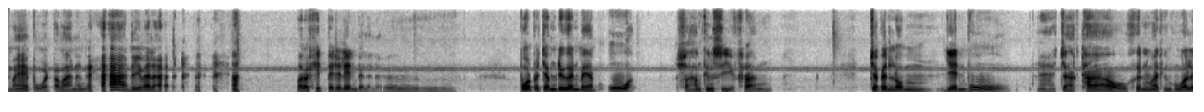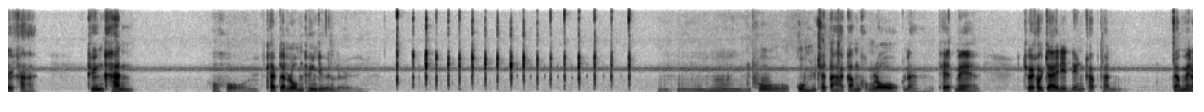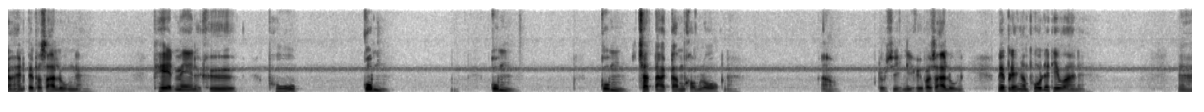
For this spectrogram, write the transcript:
ไม่ให้ปวดประมาณนั้นนะดีไหมล่ะว่าเราคิดไปเล่นๆไปเลยเออปวดประจำเดือนแบบอ้วกสามถึงสี่ครั้ง จะเป็นลมเย็นวูบนะจากเท้าขึ้นมาถึงหัวเลยค่ะ ถึงขั้น โอ้โห แทบจะล้มทั้งยืนเลย ผู้กลุ่มชะตากรรมของโลกนะเพศแม่ ช่วยเข้าใจนิดนึงครับท่านจำไม่หน่อยให้เป็นภาษาลุงนะ เพศแม่เนี่ยคือ ผู้กลุ่มกลุ่มกลุ่มชะตากรรมของโลกนะเอาวดูสินี่คือภาษาลุงนะไม่เปลี่ยนคำพูดนะที่ว่านะนะ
